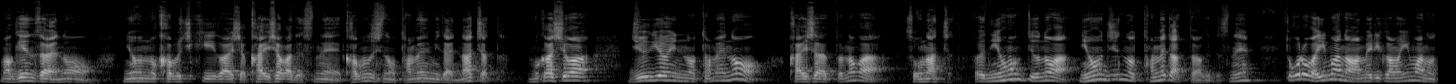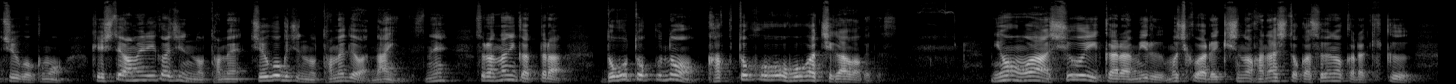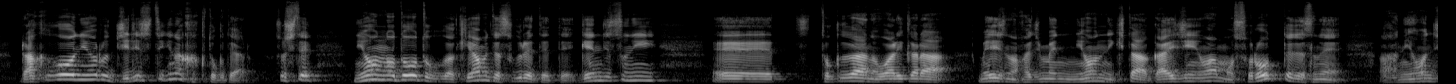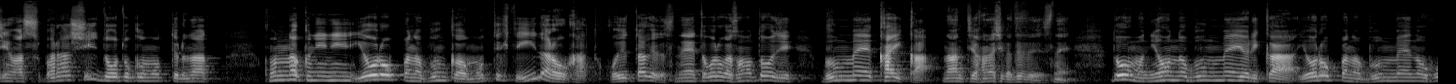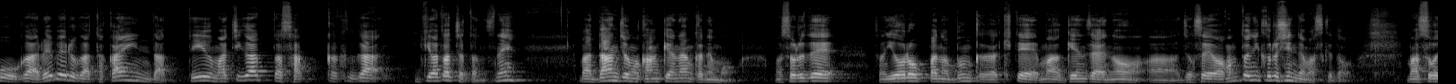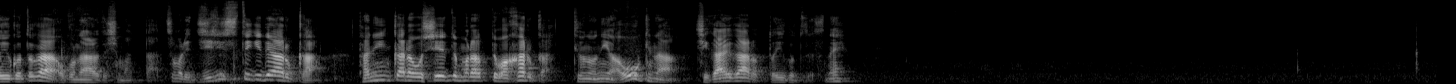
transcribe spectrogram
まあ、現在の日本の株式会社会社がですね株主のためみたいになっちゃった。昔は従業員のための会社だったのがそうなっちゃった。日本っていうのは日本人のためだったわけですね。ところが今のアメリカも今の中国も決してアメリカ人のため中国人のためではないんですね。それは何かったら道徳の獲得方法が違うわけです。日本は周囲から見るもしくは歴史の話とかそういうのから聞く落語による自律的な獲得であるそして日本の道徳が極めて優れてて現実に、えー、徳川の終わりから明治の初めに日本に来た外人はもう揃ってですねあ日本人は素晴らしい道徳を持ってるな。こんな国にヨーロッパの文化を持ってきていいだろうか。とこう言ったわけですね。ところがその当時文明開化なんていう話が出てですね。どうも日本の文明よりかヨーロッパの文明の方がレベルが高いんだっていう間違った錯覚が行き渡っちゃったんですね。まあ、男女の関係なんかでもまそれでそのヨーロッパの文化が来て、まあ、現在の女性は本当に苦しんでますけど、まあ、そういうことが行われてしまったつまり事実的であるか他人から教えてもらって分かるかっていうのには大きな違いがあるということですね。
